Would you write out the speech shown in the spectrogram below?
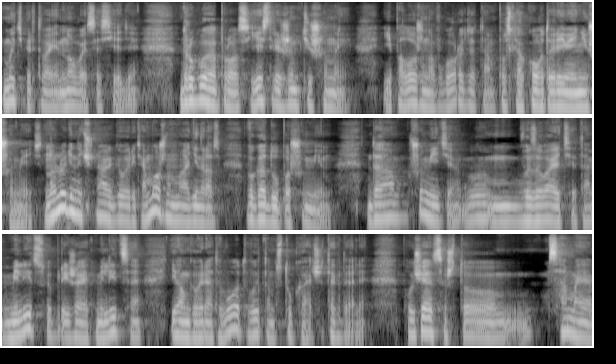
мы теперь твои новые соседи. Другой вопрос. Есть режим тишины. И положено в городе там после какого-то времени не шуметь. Но люди начинают говорить, а можно мы один раз в году пошумим? Да, шумите. Вы вызываете вызываете там милицию, приезжает милиция, и вам говорят, вот вы там стукач и так далее. Получается, что самая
